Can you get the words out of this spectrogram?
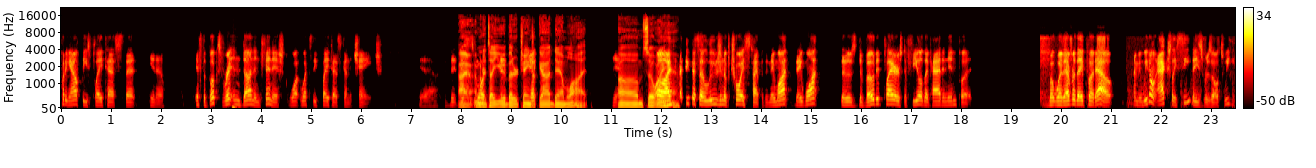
putting out these play tests that, you know, if the book's written, done, and finished, what what's the play test gonna change? Yeah. th- I, is i'm gonna tell you it better change Yep. a goddamn lot Yeah. um so well, i, I, I think that's an illusion of choice type of thing. They want they want those devoted players to feel they've had an input. But whatever they put out, I mean, we don't actually see these results. We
